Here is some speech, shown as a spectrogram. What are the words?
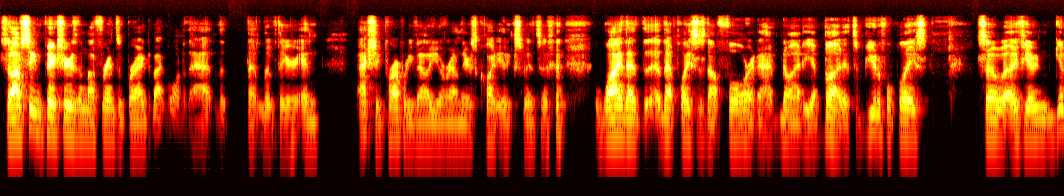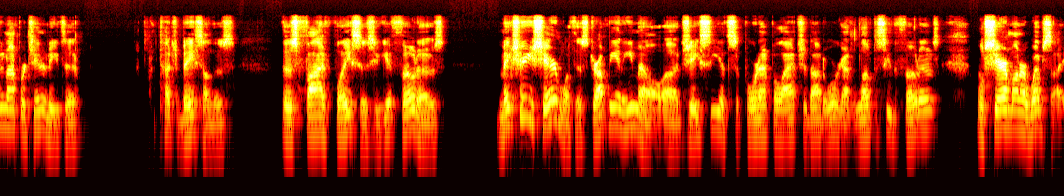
So I've seen pictures, and my friends have bragged about going to that that, that live there, and actually property value around there is quite inexpensive. Why that that place is not full, and I have no idea. But it's a beautiful place. So uh, if you get an opportunity to touch base on those those five places, you get photos. Make sure you share them with us. Drop me an email, uh, jc at supportappalachia.org. I'd love to see the photos. We'll share them on our website,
